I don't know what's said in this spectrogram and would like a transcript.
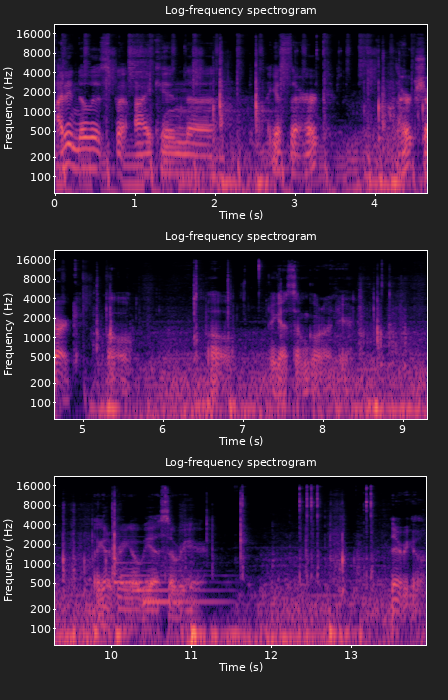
I didn't know this, but I can uh, I guess the Herc, the Herc Shark. Uh oh. Uh oh. I got something going on here. I gotta bring OBS over here. There we go.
